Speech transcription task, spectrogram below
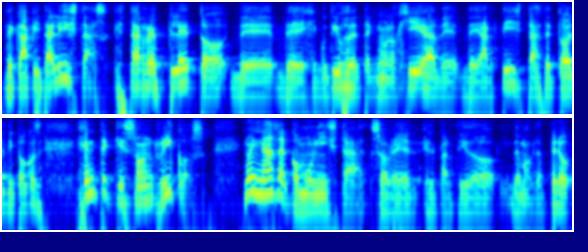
de capitalistas, está repleto de, ejecutivos de tecnología, de, artistas, de todo el tipo de cosas, gente que son ricos. No hay nada comunista sobre el, el Partido Demócrata, pero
